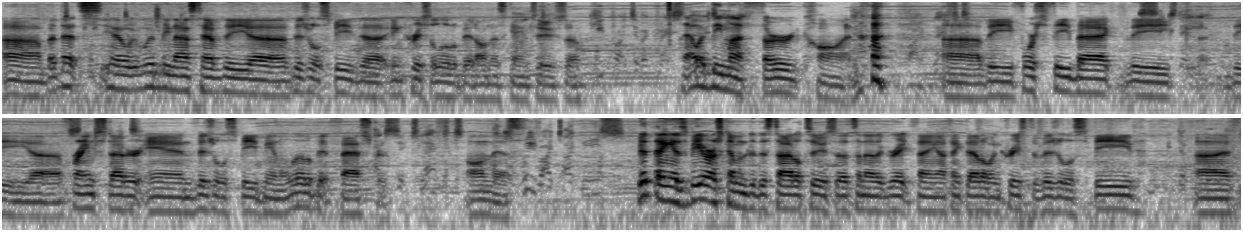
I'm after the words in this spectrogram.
Uh, but that's, you know, it would be nice to have the uh, visual speed uh, increase a little bit on this game too. So that would be my third con. Uh, the force feedback, the the uh, frame stutter, and visual speed being a little bit faster on this. Good thing is VR is coming to this title too, so that's another great thing. I think that'll increase the visual speed. Uh, if,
